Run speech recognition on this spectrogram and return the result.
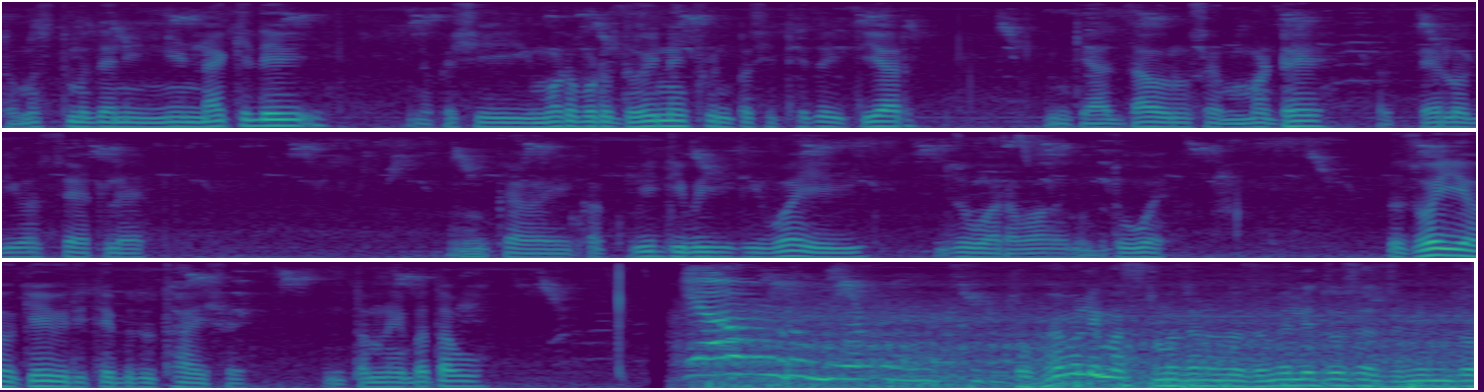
તો મસ્ત મજાની નીણ નાખી દેવી. ને પછી મોટું મોટું ધોઈ નાખ્યું ને પછી થઈ જાય તૈયાર. કેમ કે આજ જવાનું છે મઢે. પહેલો દિવસ છે એટલે શું કહેવાય કંઈક વિધિ વિધિ હોય એવી, જુવારા ને બધું હોય. તો જોઈએ હવે કેવી રીતે બધું થાય છે. તમને બતાવું. તો ફેમિલી મસ્ત મજાનું જમી લીધું છે. જમીન જો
